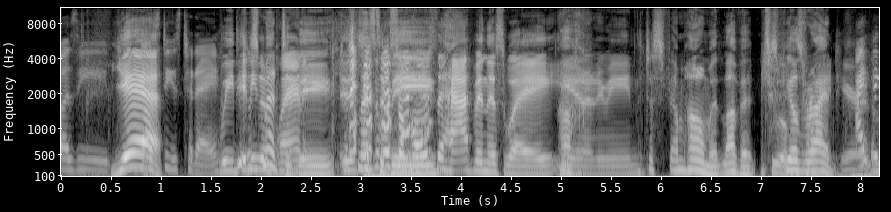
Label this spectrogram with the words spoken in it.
fuzzy Yeah. besties today. We didn't Just even meant to plan be. it. Just It meant was to be. supposed to happen this way. You Oh. know what I mean? Just I'm home. I love it. It just Two of a feels right. kind here. I think he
